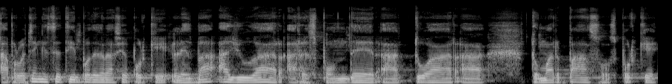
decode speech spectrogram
Aprovechen este tiempo de gracia porque les va a ayudar a responder, a actuar, a tomar pasos, porque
